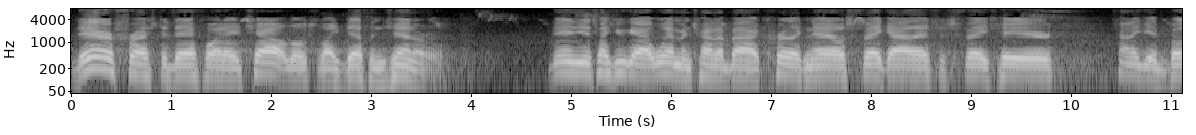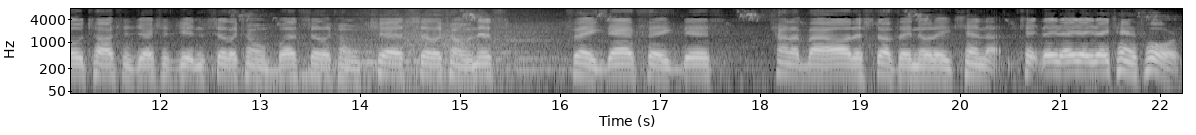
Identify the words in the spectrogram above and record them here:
They're fresh to death while their child looks like death in general. Then it's like you got women trying to buy acrylic nails, fake eyelashes, fake hair, trying to get Botox injections, getting silicone butt, silicone chest, silicone this, fake that, fake this trying to buy all this stuff they know they cannot, they, they, they, they can't afford.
